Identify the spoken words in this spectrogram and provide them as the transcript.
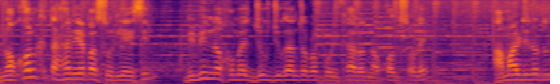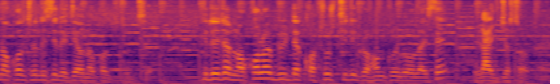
নকল তাহানিৰ পৰা চলি আহিছিল বিভিন্ন সময়ত যুগ যুগান্তৰ পৰা পৰীক্ষা হলত নকল চলে। আমাৰ দিনতো নকল চলিছিল এতিয়াও নকল চলিছে। কিন্তু এতিয়া নকলৰ বিৰুদ্ধে কঠোৰ স্থিতি গ্ৰহণ কৰিব ওলাইছে ৰাজ্য চৰকাৰে।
